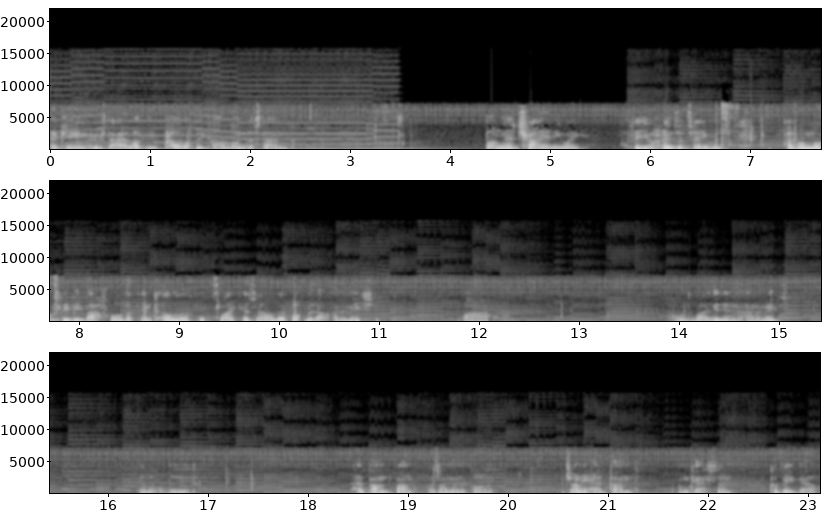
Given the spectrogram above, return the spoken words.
a game whose dialogue you probably can't understand. But I'm going to try anyway, for your entertainment. I will mostly be baffled. I think, oh look, it's like a Zelda, but without animation. Wow. I wonder why they didn't animate the little dude. Headband man, as I'm going to call him. Johnny Headband. I'm guessing. Could be a girl.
